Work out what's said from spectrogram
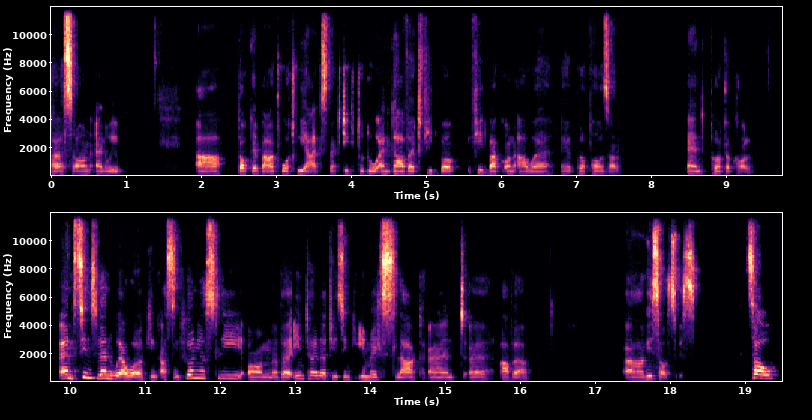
person and we uh, talk about what we are expecting to do and gathered feedback feedback on our uh, proposal and protocol. And since then, we are working asynchronously on the internet using email, Slack, and uh, other uh, resources. So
